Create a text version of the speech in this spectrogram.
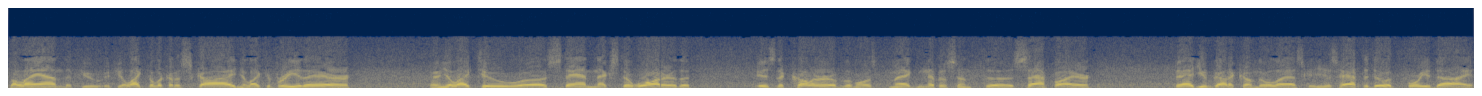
the land, if you if you like to look at the sky and you like to breathe air, and you like to uh, stand next to water that is the color of the most magnificent uh, sapphire, Dad, you've got to come to Alaska. You just have to do it before you die.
